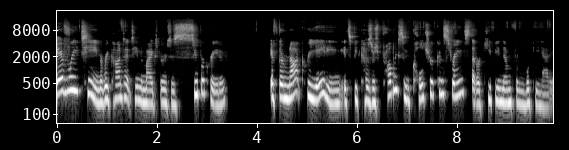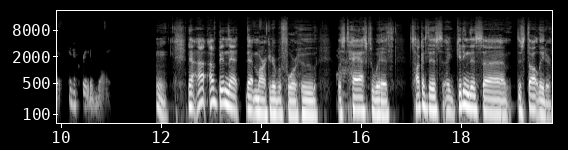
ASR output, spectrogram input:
every team, every content team in my experience is super creative. If they're not creating, it's because there's probably some culture constraints that are keeping them from looking at it in a creative way. Hmm. Now, I, have been that that marketer before who was tasked with talking to this, uh, getting this uh, this thought leader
